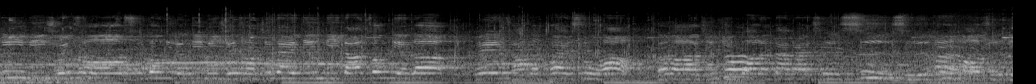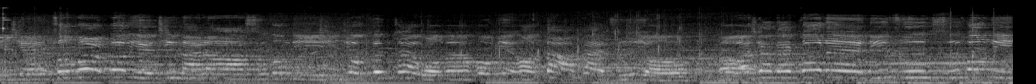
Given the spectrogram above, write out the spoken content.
第一名选手，十公里的第一名选手现在已经抵达终点了，非常的快速哈！那么仅仅花了大概是四十二小时零七，二哥也进来了，十公。在我们后面哦，大概只有哦，下面高磊女子十公里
